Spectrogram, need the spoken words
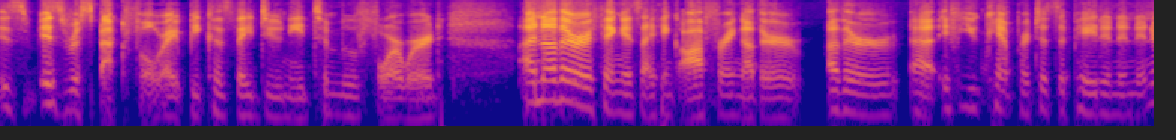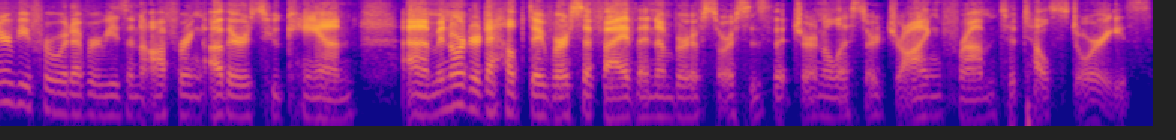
is is respectful right? Because they do need to move forward. Another thing is i think offering other other uh, if you can't participate in an interview for whatever reason offering others who can um, in order to help diversify the number of sources that journalists are drawing from to tell stories.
